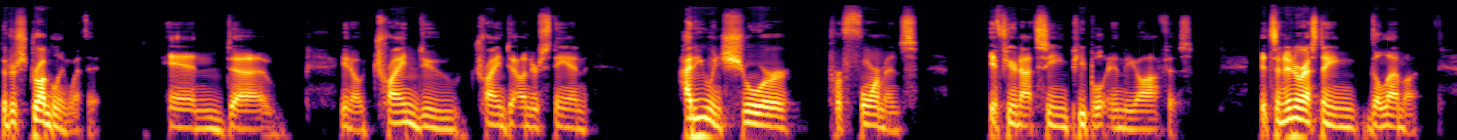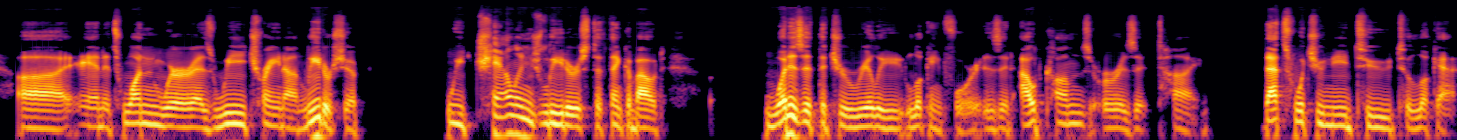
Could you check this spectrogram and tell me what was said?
that are struggling with it, and uh, you know, trying to trying to understand how do you ensure performance if you're not seeing people in the office. It's an interesting dilemma, uh, and it's one where, as we train on leadership, we challenge leaders to think about what is it that you're really looking for? Is it outcomes or is it time? That's what you need to to look at.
